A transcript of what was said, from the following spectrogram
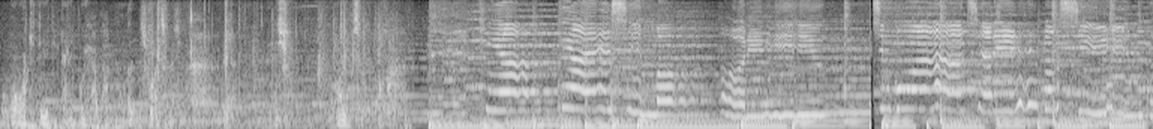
我我绝对一定跟你配合啦。啊，说啊，这嘛是，别了，你收，我来收，无理由，心肝，请你放心肝，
